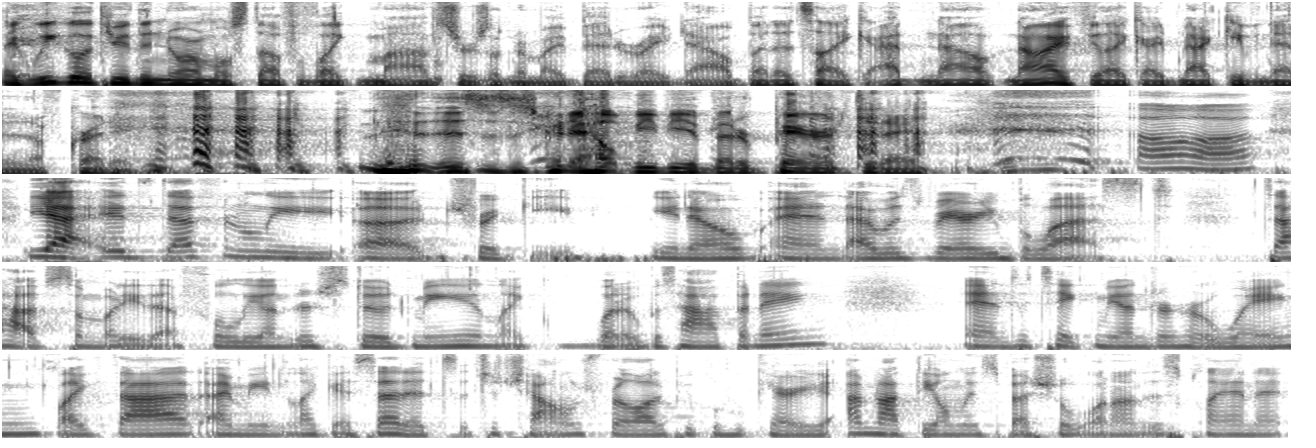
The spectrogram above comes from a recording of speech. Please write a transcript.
like we go through the normal stuff of like monsters under my bed right now, but it's like I, now now I feel like I'm not giving that enough credit. this is just going to help me be a better parent today. Uh, yeah, it's definitely uh, tricky, you know, and I was very blessed to have somebody that fully understood me and like what was happening and to take me under her wing like that. I mean, like I said, it's such a challenge for a lot of people who carry it. I'm not the only special one on this planet.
